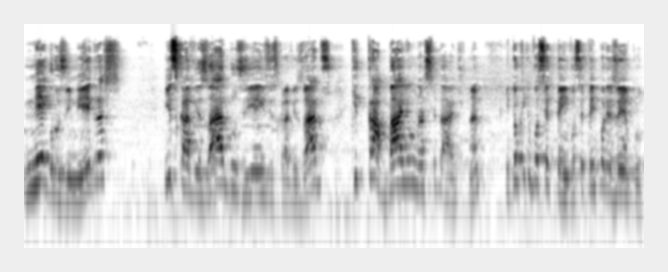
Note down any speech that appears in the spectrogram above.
negros e negras, escravizados e ex-escravizados, que trabalham na cidade. Né? Então o que, que você tem? Você tem, por exemplo,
